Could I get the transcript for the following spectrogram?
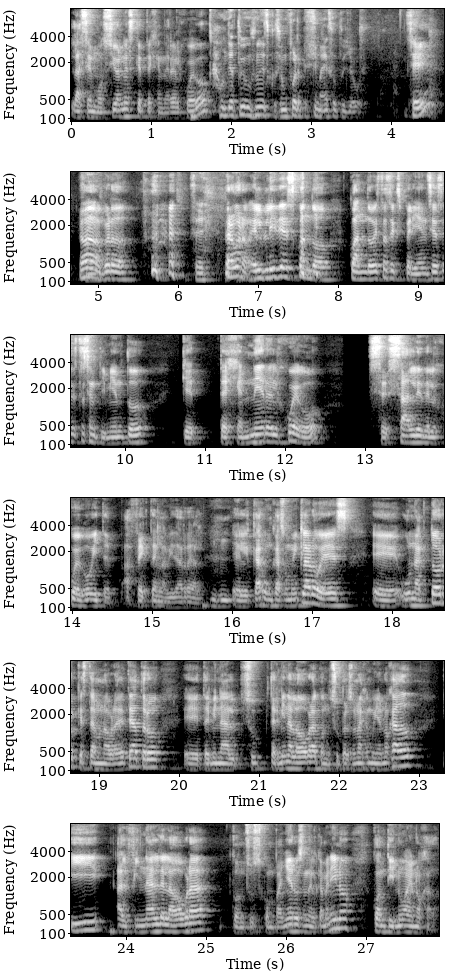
las emociones que te genera el juego. Ah, Un día tuvimos una discusión fuertísima de eso tú y yo. güey. ¿Sí? No, no me acuerdo. Sí. Pero bueno, el bleed es cuando, cuando estas experiencias, este sentimiento que te genera el juego, se sale del juego y te afecta en la vida real. El un caso muy claro es eh, un actor que está en una obra de teatro, eh, termina, su- termina la obra con su personaje muy enojado y al final de la obra, con sus compañeros en el camerino, continúa enojado.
